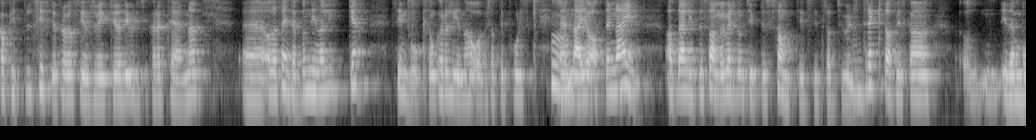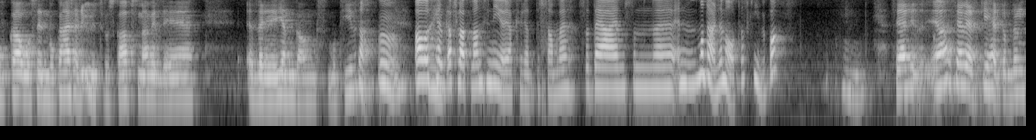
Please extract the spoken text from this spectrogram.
kapittel skifter jo fra synsvinkel og de ulike karakterene. Eh, og da tenkte jeg på Nina Lykke sin bok, som Carolina har oversatt til polsk. Mm. Eh, 'Nei og atter nei'. At det er litt det samme, veldig sånn typisk samtidslitteraturtrekk. Mm. at vi skal, I den boka og også i den boka her så er det utroskap som er veldig et veldig gjengangsmotiv. da. Og Helga Flatland hun gjør akkurat det samme. Så det er en, sånn, en moderne måte å skrive på. Så jeg, ja, så jeg vet ikke helt om den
